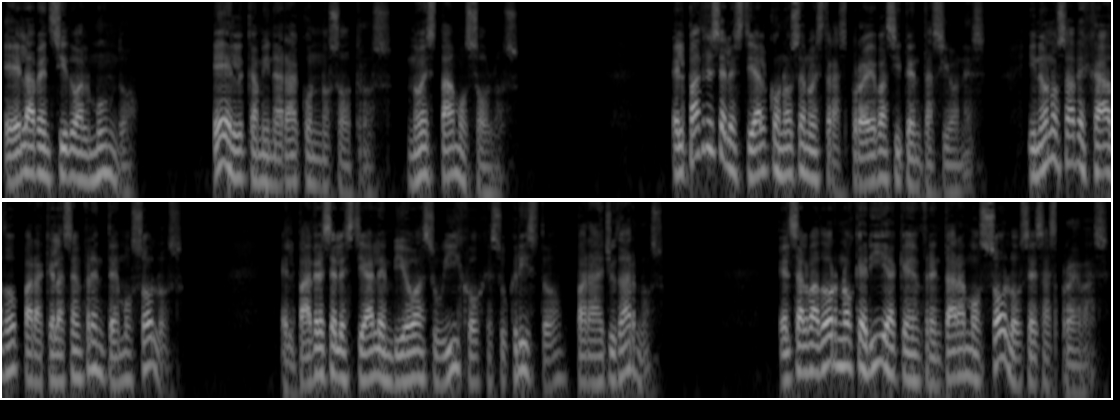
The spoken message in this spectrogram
Él ha vencido al mundo. Él caminará con nosotros. No estamos solos. El Padre Celestial conoce nuestras pruebas y tentaciones, y no nos ha dejado para que las enfrentemos solos. El Padre Celestial envió a su Hijo Jesucristo para ayudarnos. El Salvador no quería que enfrentáramos solos esas pruebas.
